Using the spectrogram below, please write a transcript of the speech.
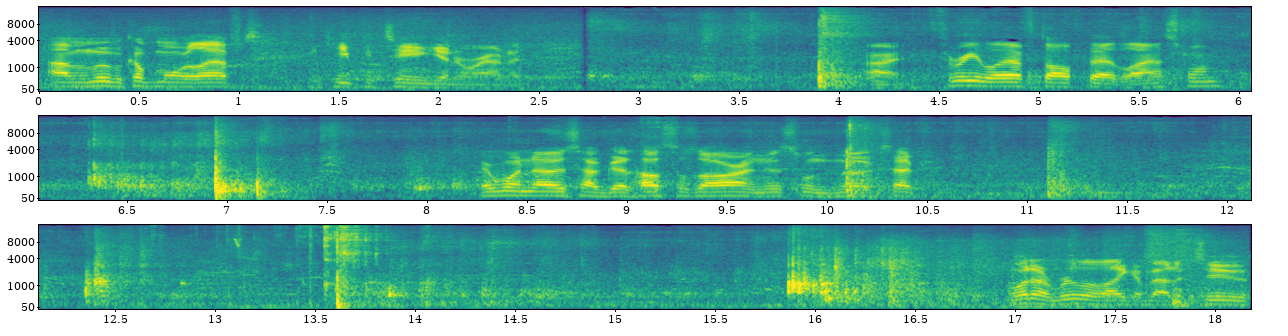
I'm gonna move a couple more left and keep continuing getting around it. All right, three left off that last one. Everyone knows how good hustles are, and this one's no exception. What I really like about it too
